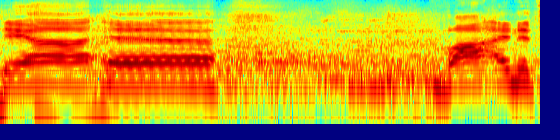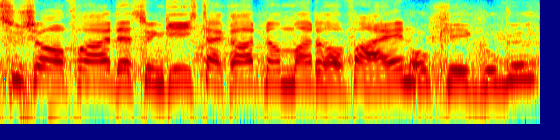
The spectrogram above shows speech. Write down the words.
der äh, war eine Zuschauerfrage, deswegen gehe ich da gerade noch mal drauf ein. Okay, Google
